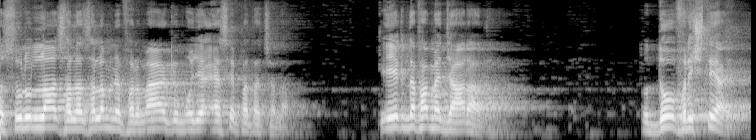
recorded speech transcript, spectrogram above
رسول اللہ صلی اللہ علیہ وسلم نے فرمایا کہ مجھے ایسے پتا چلا کہ ایک دفعہ میں جا رہا تھا تو دو فرشتے آئے۔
